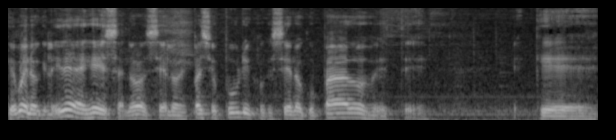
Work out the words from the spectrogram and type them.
que bueno, que la idea es esa, ¿no? O sea, los espacios públicos que sean ocupados, este, que,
